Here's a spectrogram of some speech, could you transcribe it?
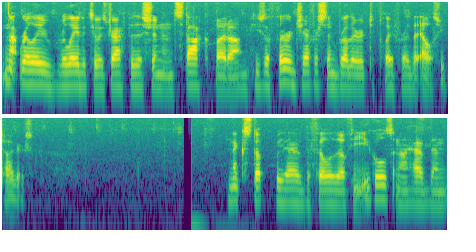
not really related to his draft position and stock, but um, he's the third Jefferson brother to play for the LSU Tigers. Next up, we have the Philadelphia Eagles, and I have them,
